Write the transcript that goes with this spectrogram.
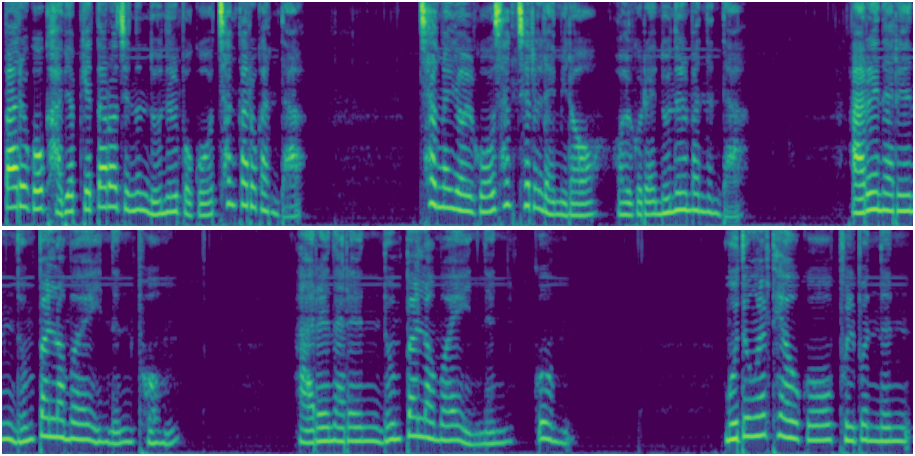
빠르고 가볍게 떨어지는 눈을 보고 창가로 간다. 창을 열고 상체를 내밀어 얼굴에 눈을 맞는다. 아른아른 눈발 너머에 있는 봄. 아른아른 눈발 너머에 있는 꿈. 무등을 태우고 불붙는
